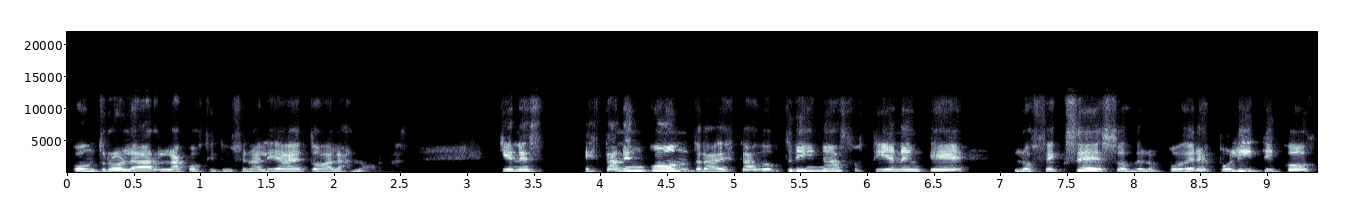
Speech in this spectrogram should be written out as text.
controlar la constitucionalidad de todas las normas. Quienes están en contra de estas doctrinas sostienen que los excesos de los poderes políticos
